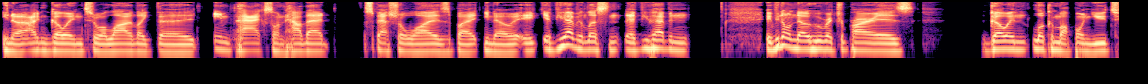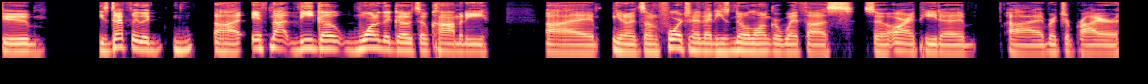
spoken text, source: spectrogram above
you know I can go into a lot of like the impacts on how that special was, but you know if, if you haven't listened, if you haven't, if you don't know who Richard Pryor is, go and look him up on YouTube. He's definitely the, uh, if not the goat, one of the goats of comedy. Uh, you know, it's unfortunate that he's no longer with us. So R.I.P. to uh, Richard Pryor.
